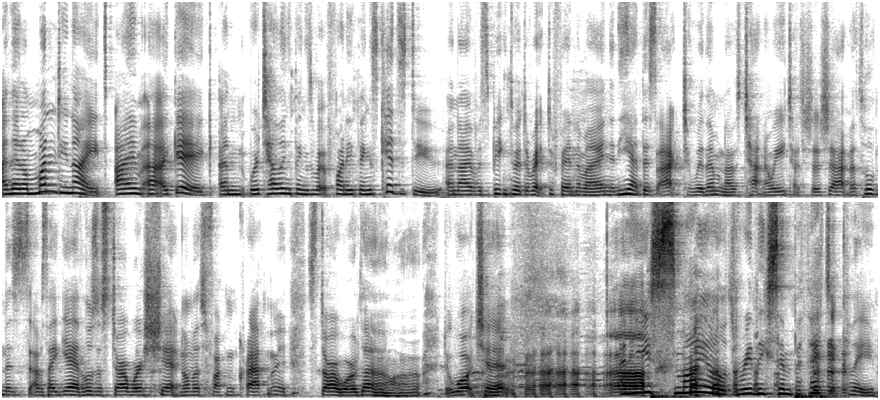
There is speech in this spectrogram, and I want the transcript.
And then on Monday night, I'm at a gig and we're telling things about funny things kids do. And I was speaking to a director friend of mine, and he had this actor with him, and I was chatting away, chat, chat, chat. And I told him this. I was like, "Yeah, loads of Star Wars shit and all this fucking crap. Star Wars, to watch it." and he smiled really sympathetically.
